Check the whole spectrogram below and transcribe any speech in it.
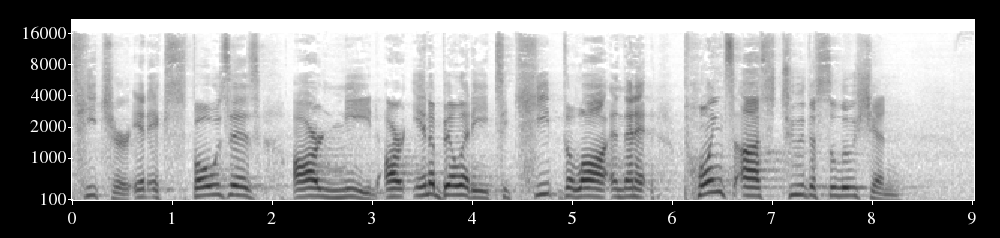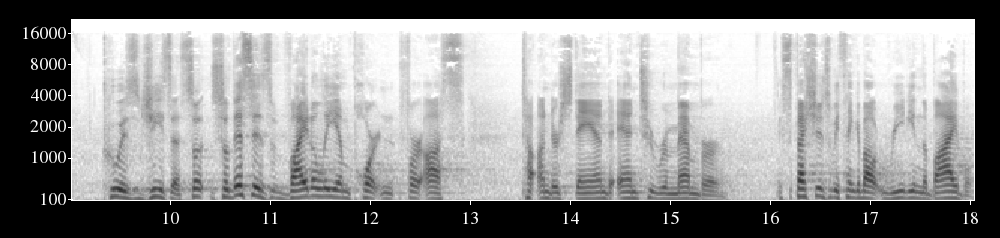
teacher. It exposes our need, our inability to keep the law, and then it points us to the solution, who is Jesus. So, so this is vitally important for us to understand and to remember, especially as we think about reading the Bible.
